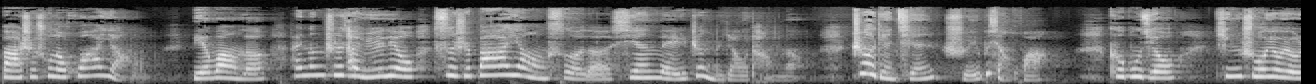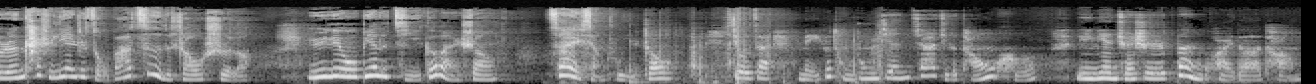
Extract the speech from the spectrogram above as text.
把式出了花样。别忘了，还能吃他余六四十八样色的鲜味正的药糖呢。这点钱谁不想花？可不久，听说又有人开始练着走八字的招式了。于六憋了几个晚上，再想出一招，就在每个桶中间加几个糖盒，里面全是半块的糖。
